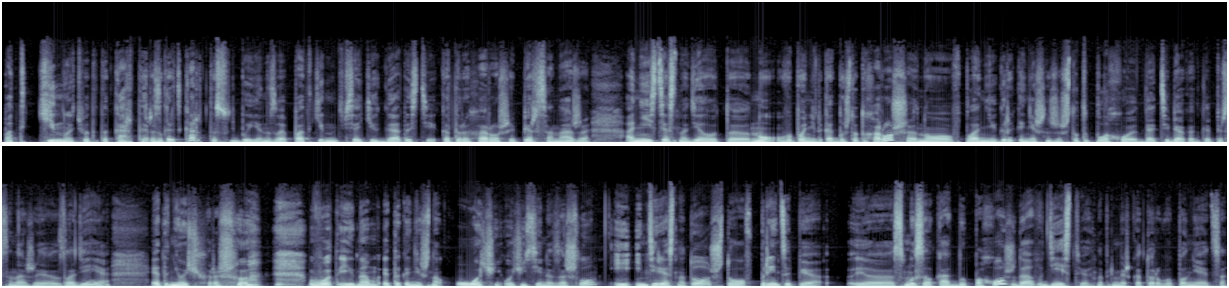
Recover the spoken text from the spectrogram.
подкинуть вот это карты, разыграть карты судьбы, я называю, подкинуть всяких гадостей, которые хорошие персонажи. Они, естественно, делают, э, ну, вы поняли, как бы что-то хорошее, но в плане игры, конечно же, что-то плохое для тебя, как для персонажа злодея, это не очень хорошо. Вот, и нам это, конечно, очень-очень сильно зашло. И интересно то, что, в принципе, э, смысл как бы похож, да, в действиях, например, которые выполняются,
